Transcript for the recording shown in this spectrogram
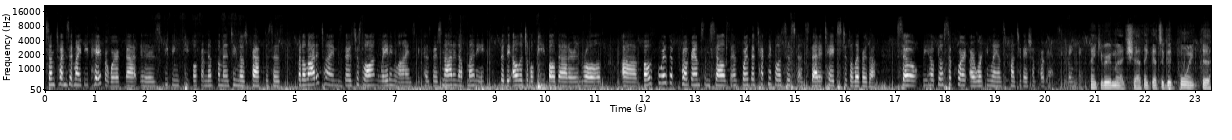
Sometimes it might be paperwork that is keeping people from implementing those practices, but a lot of times there's just long waiting lines because there's not enough money for the eligible people that are enrolled, uh, both for the programs themselves and for the technical assistance that it takes to deliver them. So we hope you'll support our working lands conservation programs. Thank you. Thank you very much. I think that's a good point. The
